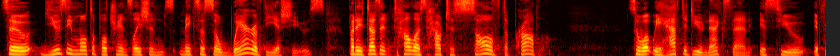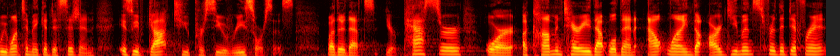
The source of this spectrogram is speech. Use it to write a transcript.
So, using multiple translations makes us aware of the issues, but it doesn't tell us how to solve the problem. So, what we have to do next then is to, if we want to make a decision, is we've got to pursue resources whether that's your pastor or a commentary that will then outline the arguments for the different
